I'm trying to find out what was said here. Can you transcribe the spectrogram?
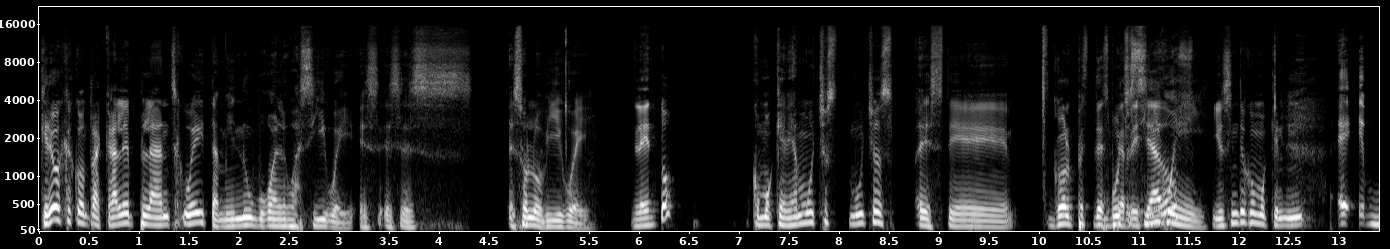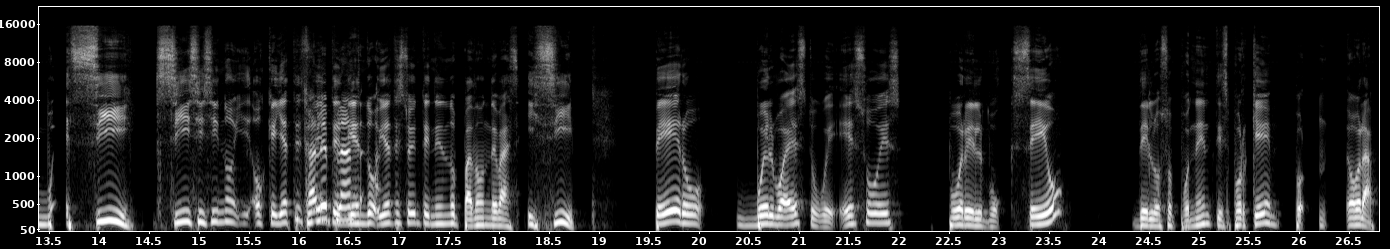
Creo que contra Caleb Plant, güey, también hubo algo así, güey. Es, es, es- eso lo vi, güey. ¿Lento? Como que había muchos, muchos, este... golpes muchos- sí, desperdiciados. güey. Yo siento como que... Eh, eh, sí, sí, sí, sí, no. Ok, ya te estoy Caleb Plant- entendiendo, ya te estoy entendiendo para dónde vas. Y sí, pero vuelvo a esto, güey. Eso es por el boxeo de los oponentes. ¿Por qué? Por- ahora,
